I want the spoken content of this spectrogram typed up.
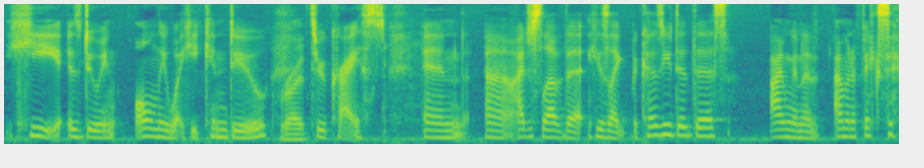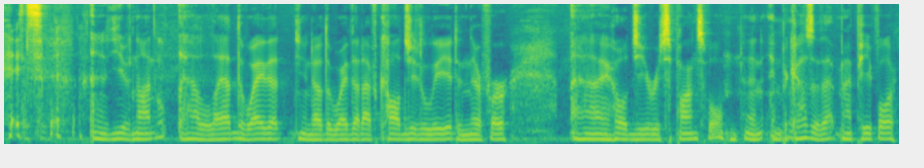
he is doing only what he can do Right. through Christ. And uh, I just love that he's like, because you did this, I'm gonna I'm gonna fix it. Uh, you've not uh, led the way that you know the way that I've called you to lead, and therefore uh, I hold you responsible. And, and because of that, my people are,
